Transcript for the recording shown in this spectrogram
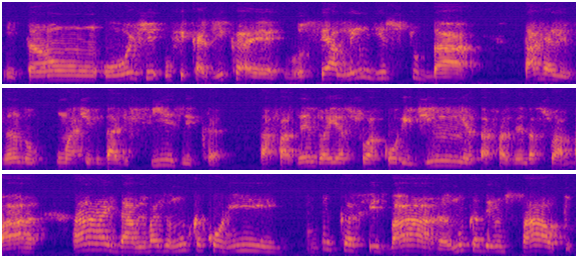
Então, hoje o Fica a Dica é, você além de estudar, está realizando uma atividade física, está fazendo aí a sua corridinha, está fazendo a sua barra. Ai, W, mas eu nunca corri, nunca fiz barra, nunca dei um salto.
